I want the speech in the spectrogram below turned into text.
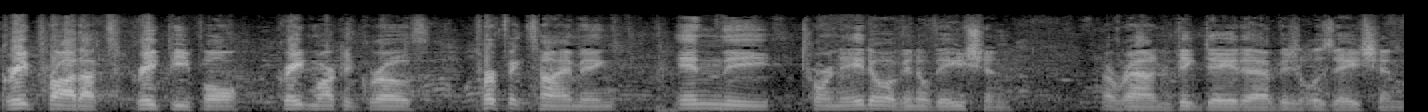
great product, great people, great market growth, perfect timing in the tornado of innovation around big data, visualization.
